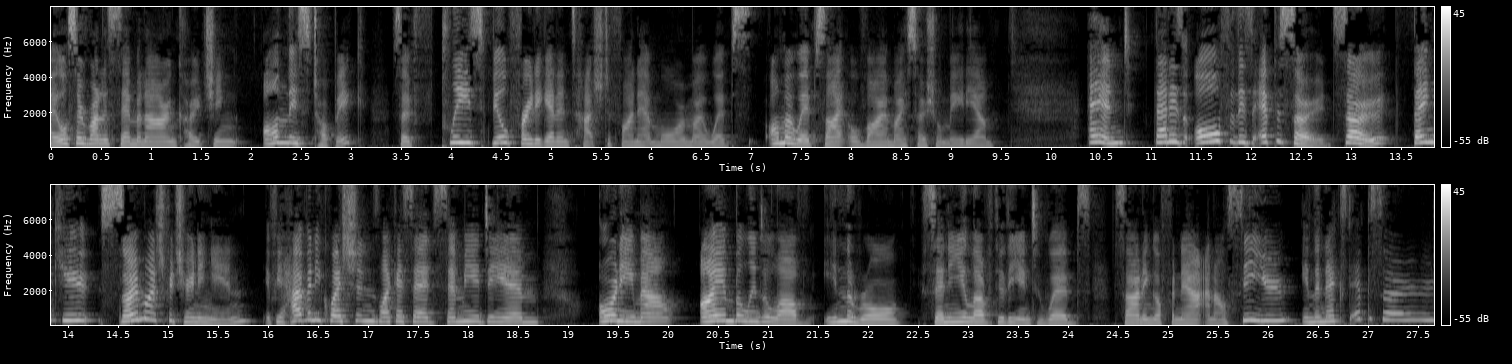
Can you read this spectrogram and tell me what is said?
I also run a seminar and coaching on this topic. So f- please feel free to get in touch to find out more on my webs on my website or via my social media. And that is all for this episode. So thank you so much for tuning in. If you have any questions, like I said, send me a DM or an email. I am Belinda Love in the Raw, sending you love through the interwebs. Signing off for now, and I'll see you in the next episode.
